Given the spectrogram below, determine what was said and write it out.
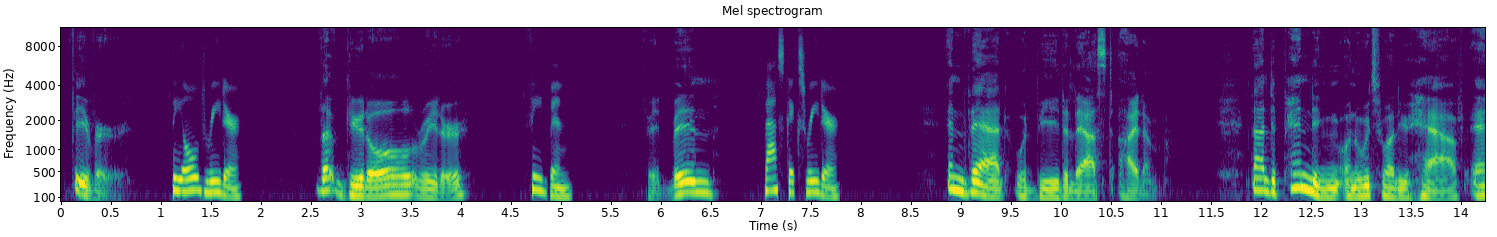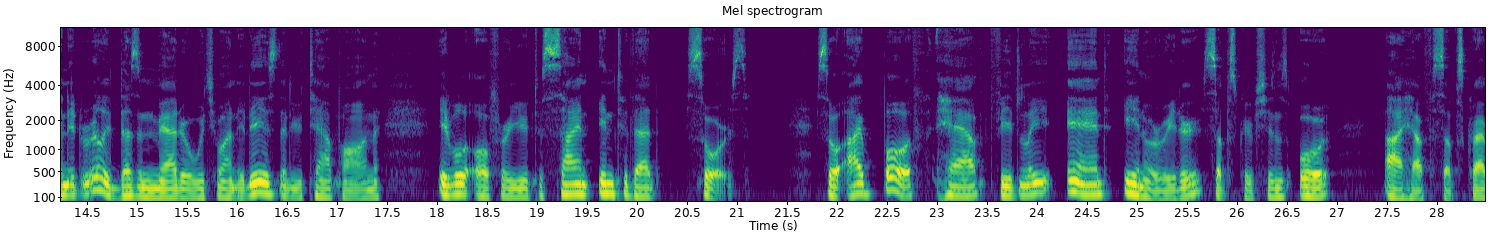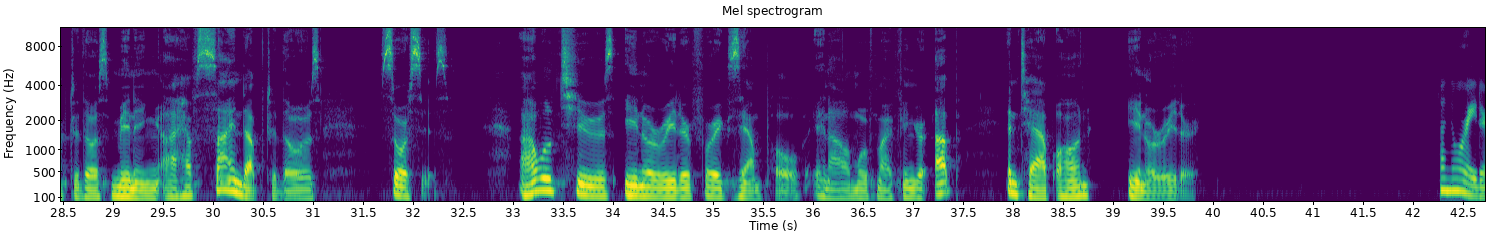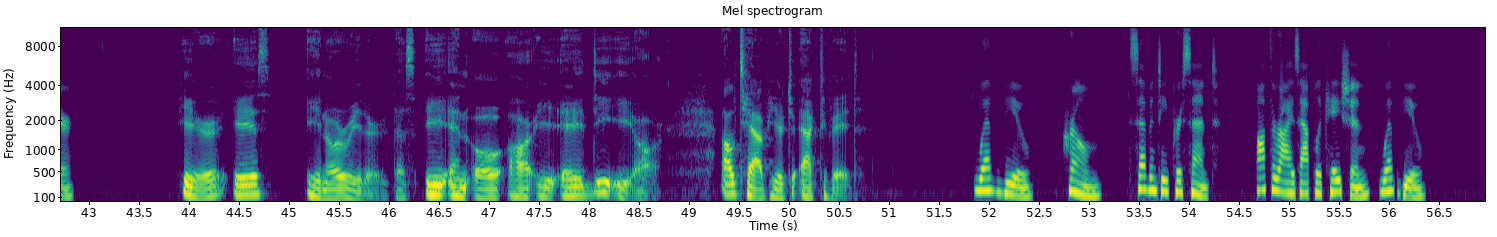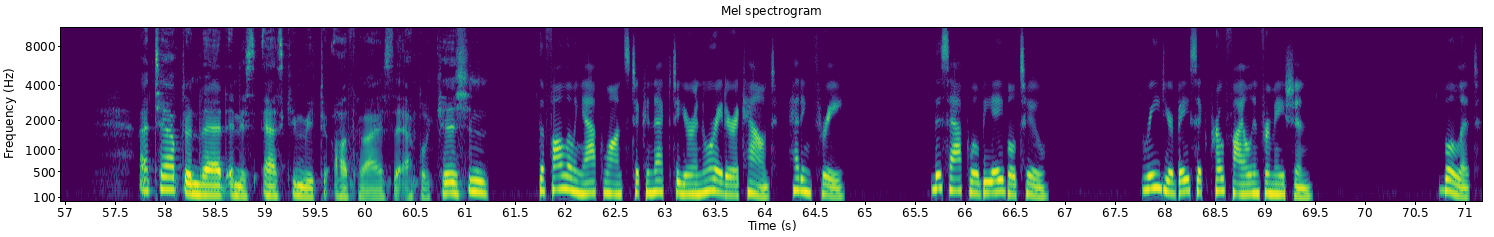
Fever, The Old Reader. The Good Old Reader, Feedbin. Fitbin, BazQux Reader. and that would be the last item. Now, depending on which one you have, and it really doesn't matter which one it is that you tap on, it will offer you to sign into that source. So I both have Feedly and Inoreader subscriptions, or I have subscribed to those, meaning I have signed up to those sources. I will choose Inoreader, for example, and I'll move my finger up and tap on Inoreader. Inoreader. Here is Inoreader. That's E N O R E A D E R. I'll tap here to activate. Web view. Chrome. 70%. Authorize application. Web view. I tapped on that and it's asking me to authorize the application. The following app wants to connect to your Inoreader account, heading 3. This app will be able to read your basic profile information. Bullet.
